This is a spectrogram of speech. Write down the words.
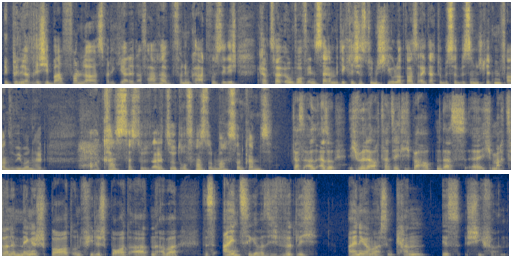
Ich bin gerade richtig baff von Lars, weil ich hier alles erfahre. Von dem Kart wusste ich nicht. Ich habe zwar irgendwo auf Instagram mitgekriegt, dass du im Skiurlaub warst, aber ich dachte, du bist ein bisschen Schlitten fahren, so wie man halt. Aber krass, dass du das alles so drauf hast und machst und kannst. Das, also ich würde auch tatsächlich behaupten, dass äh, ich mache zwar eine Menge Sport und viele Sportarten, aber das Einzige, was ich wirklich einigermaßen kann, ist Skifahren.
